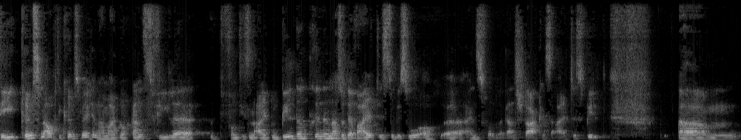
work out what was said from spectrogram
die Grimms, auch die Grimms-Märchen haben halt noch ganz viele von diesen alten Bildern drinnen. Also der Wald ist sowieso auch äh, eins von ein ganz starkes altes Bild. Ähm,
